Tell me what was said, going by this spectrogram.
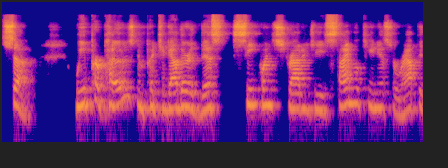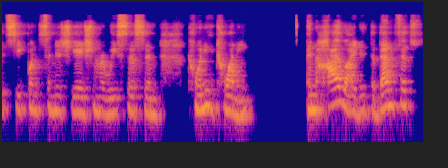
So we proposed and put together this sequence strategy, simultaneous rapid sequence initiation, released this in 2020, and highlighted the benefits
